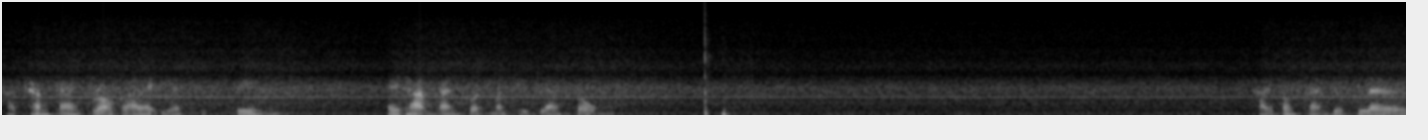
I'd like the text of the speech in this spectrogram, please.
หากทำการกรอกรายละเอียดเสร็จสิ้น ให้ทำการกดบันทึกและส่ง หากต้องการยกเลิก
